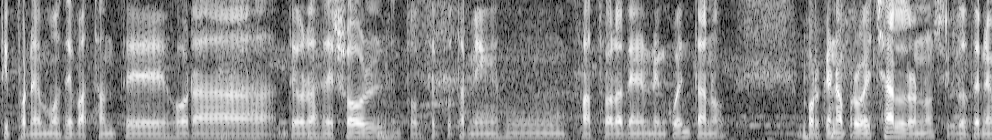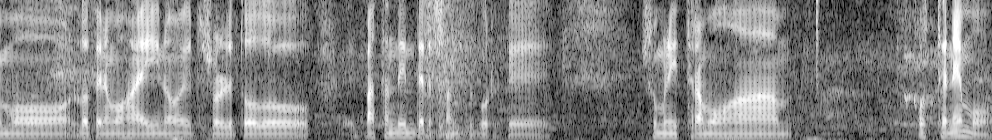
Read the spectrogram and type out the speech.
disponemos de bastantes horas de horas de sol, entonces pues también es un factor a tener en cuenta, ¿no? ¿Por qué no aprovecharlo, no? Si lo tenemos, lo tenemos ahí, ¿no? Y sobre todo es bastante interesante porque suministramos a obtenemos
